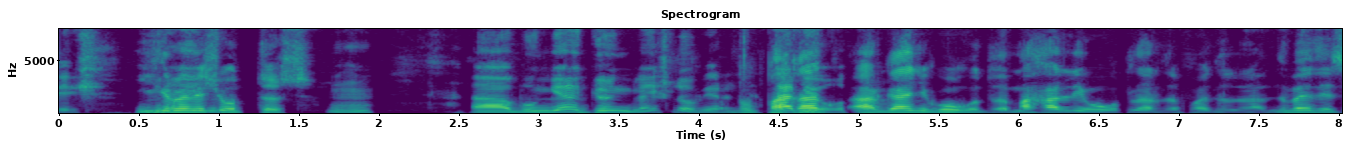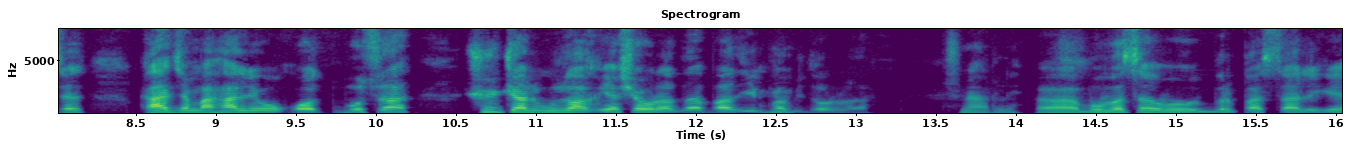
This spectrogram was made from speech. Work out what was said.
besh. Yigirma besh o'ttiz. Mhm. Bunga go'ng bilan ishlov tabiiy faqat organik o'g'it mahalliy o'g'itlardan foydalanadi. Nima desangiz qancha mahalliy o'g'it bo'lsa shunchalik uzoq yashayveradi ba'zi Mhm. pomidorlar. Tushunarli. Bo'lmasa bu bir pastaligi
